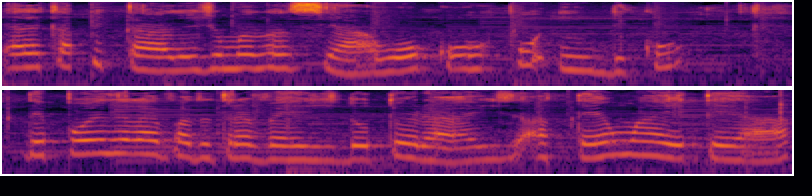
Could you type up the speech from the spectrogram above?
Ela é captada de um manancial ou corpo hídrico depois é levado através de doutorais até uma ETA,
